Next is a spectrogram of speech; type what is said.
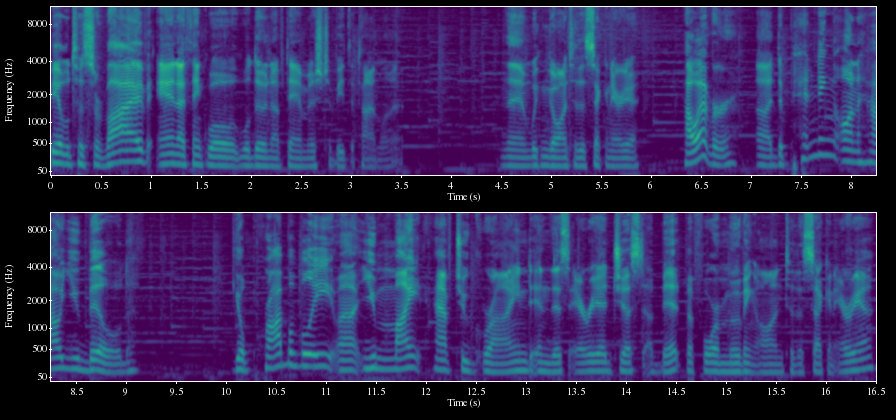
be able to survive, and I think we'll we'll do enough damage to beat the time limit. And then we can go on to the second area. However, uh, depending on how you build, you'll probably uh, you might have to grind in this area just a bit before moving on to the second area.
